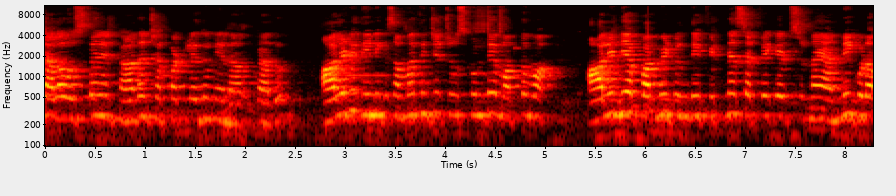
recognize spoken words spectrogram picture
చాలా వస్తాయి నేను కాదని చెప్పట్లేదు నేను కాదు. ఆల్రెడీ దీనికి సంబంధించి చూసుకుంటే మొత్తం ఆల్ ఇండియా పర్మిట్ ఉంది ఫిట్నెస్ సర్టిఫికేట్స్ ఉన్నాయి అన్నీ కూడా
